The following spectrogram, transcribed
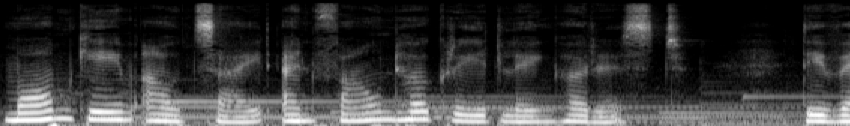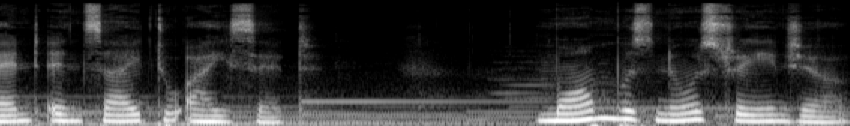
Mom came outside and found her cradling her wrist. They went inside to ice it. Mom was no stranger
